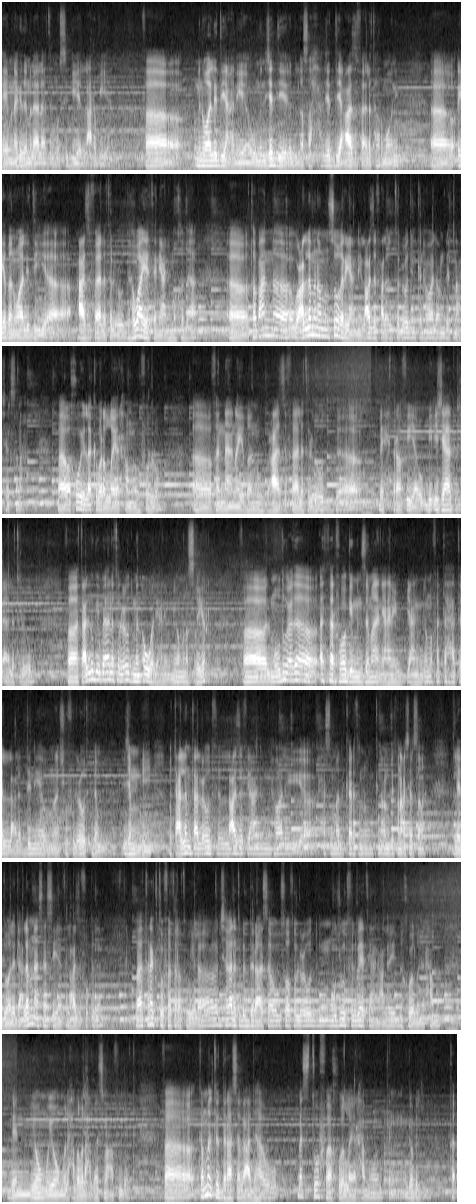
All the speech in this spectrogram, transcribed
هي من أقدم الآلات الموسيقية العربية. فمن والدي يعني ومن جدي بالأصح جدي عازف آلة هرموني آه، أيضا والدي آه، عازف آلة العود هواية يعني ماخذها آه، طبعا وعلمنا من صغري يعني العزف على آلة العود يمكن حوالي عمري 12 سنة. فأخوي الأكبر الله يرحمه ويغفر له. فنان أيضا وعازف آلة العود باحترافية وبإيجاد آلة العود. فتعلقي بآلة العود من أول يعني من يوم أنا صغير فالموضوع ده أثر فوقي من زمان يعني يعني يوم ما فتحت على الدنيا وما نشوف العود كده جنبي. وتعلمت على العود في العزف يعني من حوالي حسب ما ذكرت إنه يمكن عمري 12 سنة. ليد والدي علمنا أساسيات العزف وكذا فتركته فترة طويلة انشغلت بالدراسة وصوت العود موجود في البيت يعني على يد أخوي الله يرحمه بين يوم ويوم ولحظة ولحظة أسمعه في البيت. فكملت الدراسة بعدها بس توفى أخوي الله يرحمه يمكن قبل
